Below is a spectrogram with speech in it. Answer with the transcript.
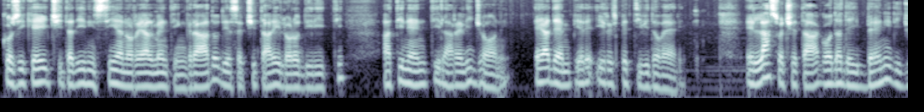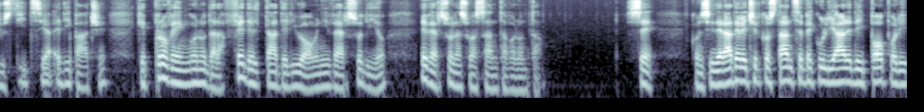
così che i cittadini siano realmente in grado di esercitare i loro diritti attinenti la religione e adempiere i rispettivi doveri e la società goda dei beni di giustizia e di pace che provengono dalla fedeltà degli uomini verso Dio e verso la sua santa volontà. Se, considerate le circostanze peculiari dei popoli,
